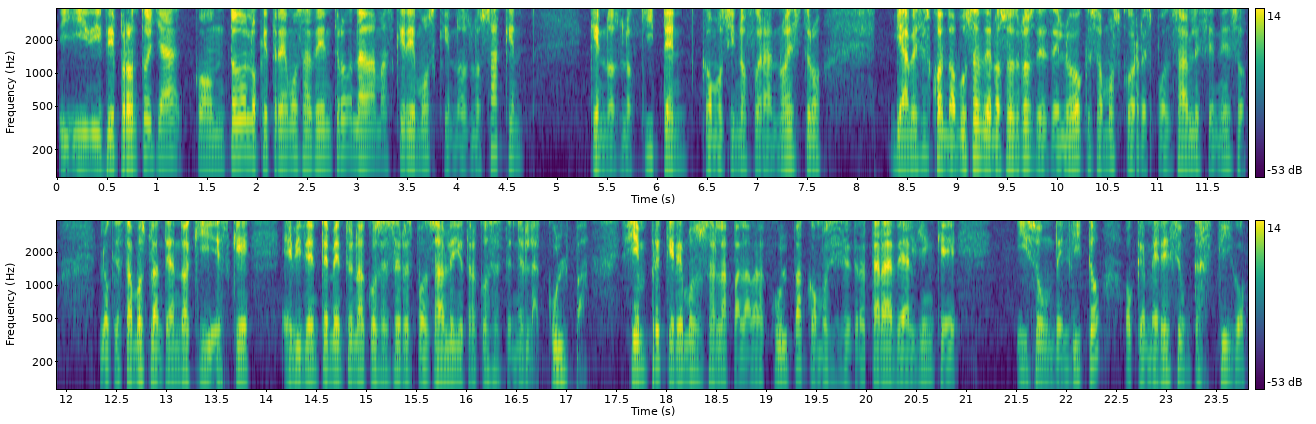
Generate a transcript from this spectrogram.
Y- y de pronto ya con todo lo que traemos adentro, nada más queremos que nos lo saquen, que nos lo quiten, como si no fuera nuestro. Y a veces cuando abusan de nosotros, desde luego que somos corresponsables en eso. Lo que estamos planteando aquí es que evidentemente una cosa es ser responsable y otra cosa es tener la culpa. Siempre queremos usar la palabra culpa como si se tratara de alguien que hizo un delito o que merece un castigo.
